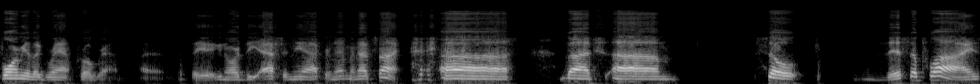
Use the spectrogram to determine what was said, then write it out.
Formula Grant Program. Uh, they ignored the F in the acronym, and that's fine. Uh, but um, so this applies,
